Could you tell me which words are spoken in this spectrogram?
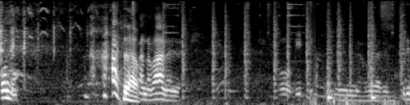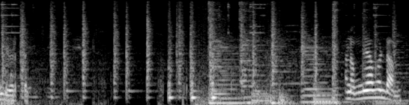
போமா ஆடுறா. வேணாம் வேணாம் இது. என்ன வேற,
